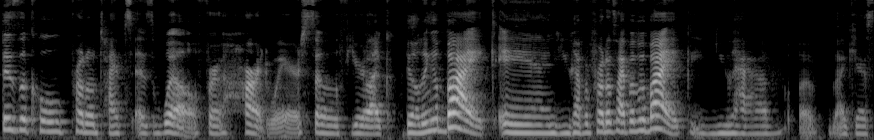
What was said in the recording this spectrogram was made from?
physical prototypes as well for hardware. So, if you're like building a bike and you have a prototype of a bike, you have, a, I guess,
